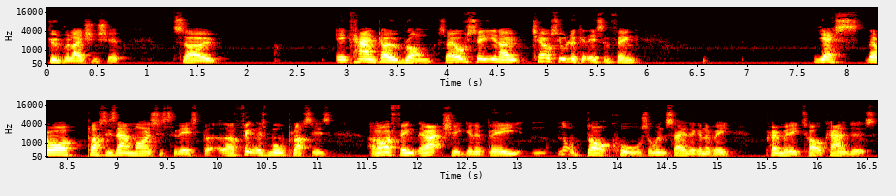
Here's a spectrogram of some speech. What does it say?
good relationship. So it can go wrong. So obviously, you know, Chelsea will look at this and think, yes, there are pluses and minuses to this, but I think there's more pluses. And I think they're actually going to be not a dark horse. I wouldn't say they're going to be Premier League title candidates,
